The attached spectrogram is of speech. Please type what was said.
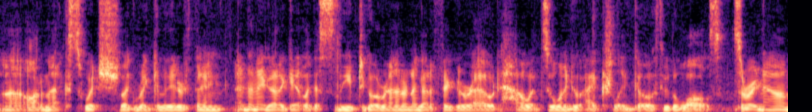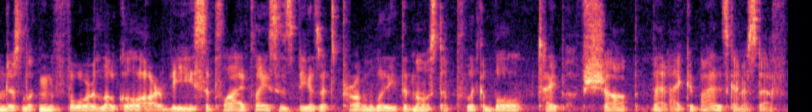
uh, automatic switch like regulator thing. And then I gotta get like a sleeve to go around and I gotta figure out how it's going to actually go through the walls. So right now I'm just looking for local RV supply places because it's probably the most applicable type of shop that I could buy this kind of stuff.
